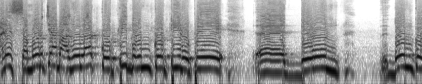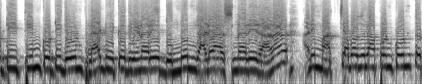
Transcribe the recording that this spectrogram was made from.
आणि समोरच्या बाजूला कोटी दोन कोटी रुपये देऊन दोन कोटी तीन कोटी देऊन फ्लॅट विकत घेणारे दोन दोन गाड्या असणारे राहणार आणि मागच्या बाजूला आपण कोण? तर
